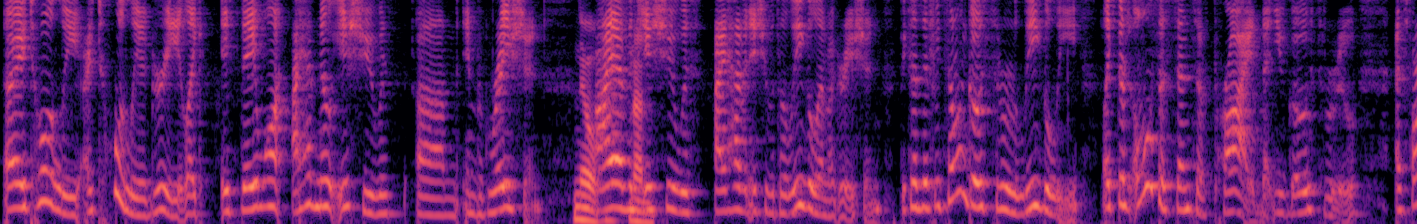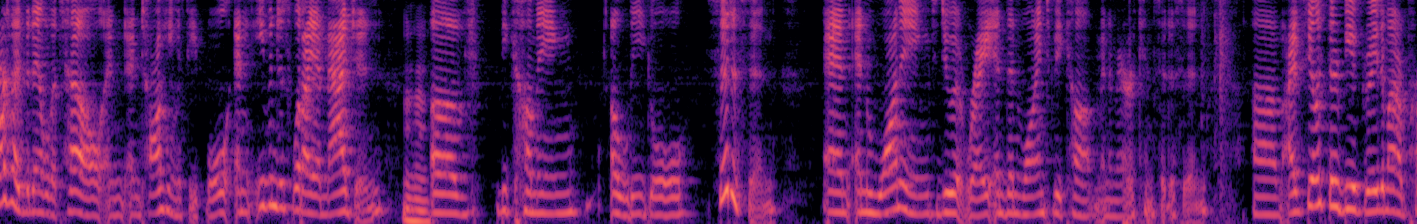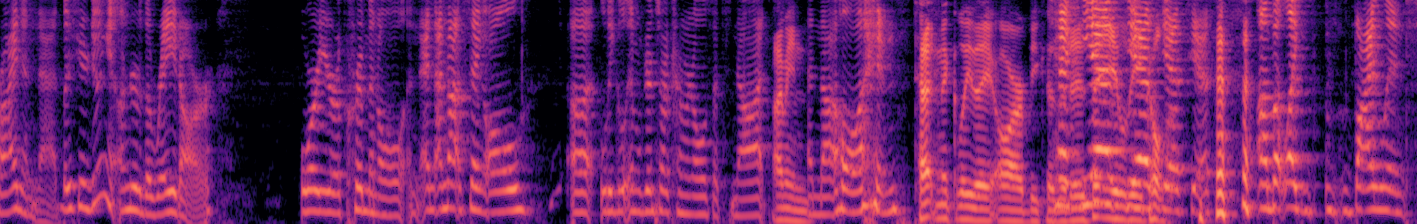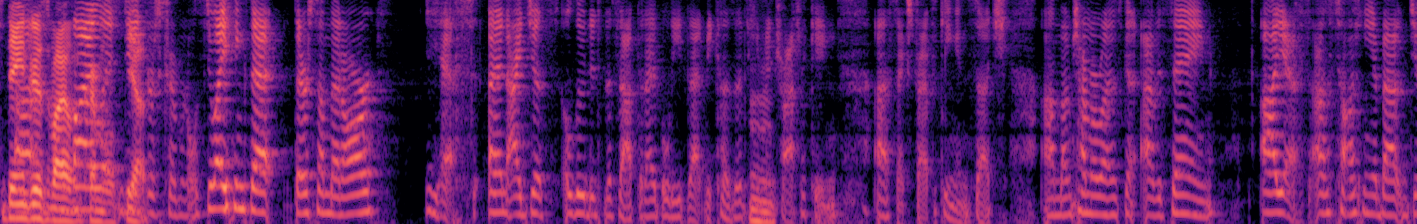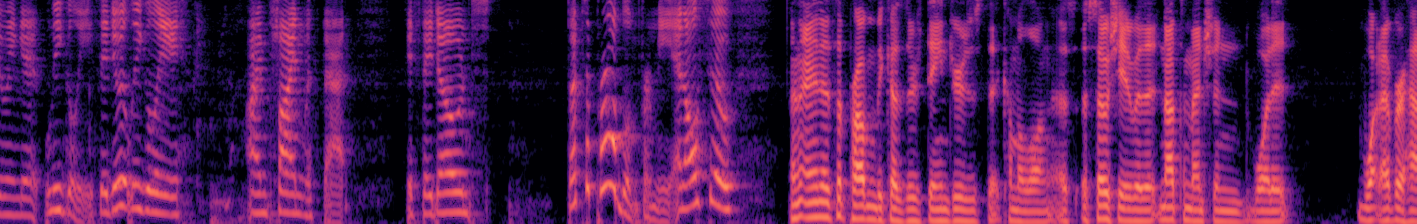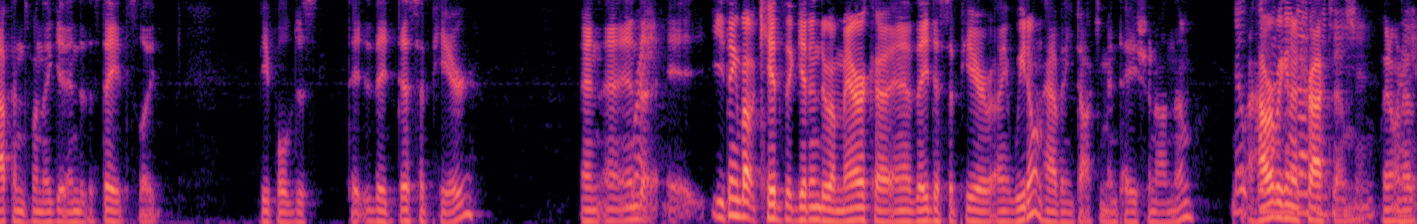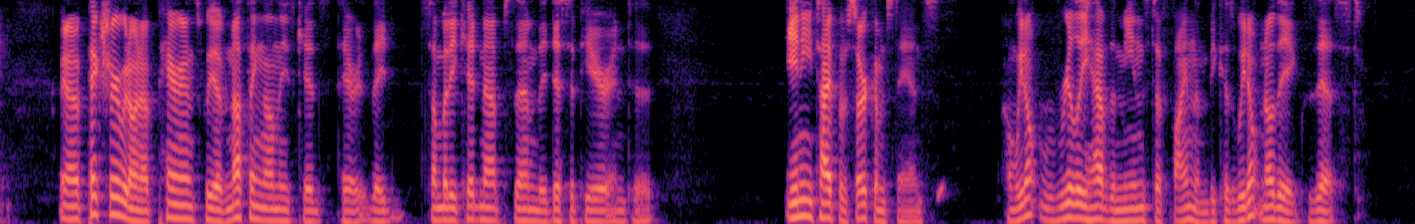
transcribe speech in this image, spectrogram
I totally, I totally agree. Like, if they want, I have no issue with um, immigration. No, I have an none. issue with I have an issue with illegal immigration because if someone goes through legally, like there's almost a sense of pride that you go through. As far as I've been able to tell and, and talking with people, and even just what I imagine mm-hmm. of becoming a legal citizen and and wanting to do it right and then wanting to become an American citizen. Um, I feel like there'd be a great amount of pride in that. But if you're doing it under the radar, or you're a criminal, and, and I'm not saying all uh, legal immigrants are criminals. That's not. I mean, and not all I'm. Technically, they are because it is yes, illegal. Yes, yes, yes, um, but like violent, dangerous, uh, violent, violent, criminals. dangerous yes. criminals. Do I think that there's some that are? Yes, and I just alluded to the fact that I believe that because of human mm-hmm. trafficking, uh, sex trafficking, and such. Um, I'm trying to remember what I was gonna, I was saying. Ah, uh, yes, I was talking about doing it legally. If they do it legally, I'm fine with that. If they don't, that's a problem for me. And also, and, and it's a problem because there's dangers that come along associated with it. Not to mention what it, whatever happens when they get into the states, like people just they, they disappear. And and, right. the, you think about kids that get into America and if they disappear, I mean, we don't have any documentation on them. Nope. How are we going to track them? We don't right. have we don't have a picture. We don't have parents. We have nothing on these kids. They're they somebody kidnaps them. They disappear into any type of circumstance, and we don't really have the means to find them because we don't know they exist.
